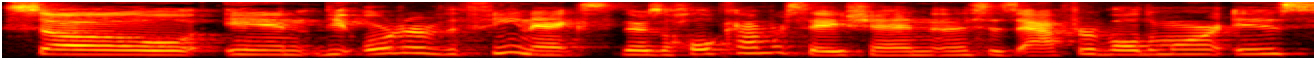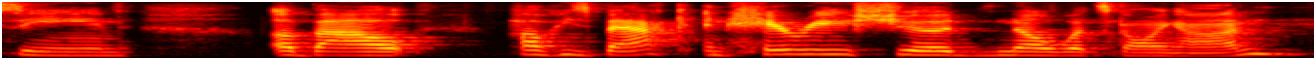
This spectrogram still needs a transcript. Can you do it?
so in the Order of the Phoenix, there's a whole conversation, and this is after Voldemort is seen about how he's back, and Harry should know what's going on.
